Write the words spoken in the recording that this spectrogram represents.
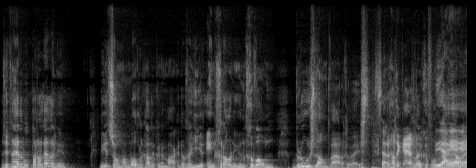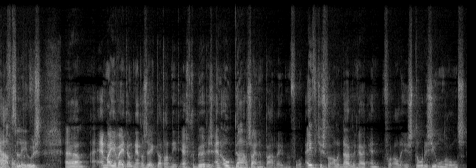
Er zitten een heleboel parallellen in. Die het zomaar mogelijk hadden kunnen maken dat we hier in Groningen gewoon bluesland waren geweest. Zo. Dat had ik erg leuk gevonden. Ja, ik ja, ja, absoluut. blues. Ehm, en, maar je weet ook net als ik dat dat niet echt gebeurd is. En ook daar zijn een paar redenen voor. Eventjes voor alle duidelijkheid en voor alle historici onder ons.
